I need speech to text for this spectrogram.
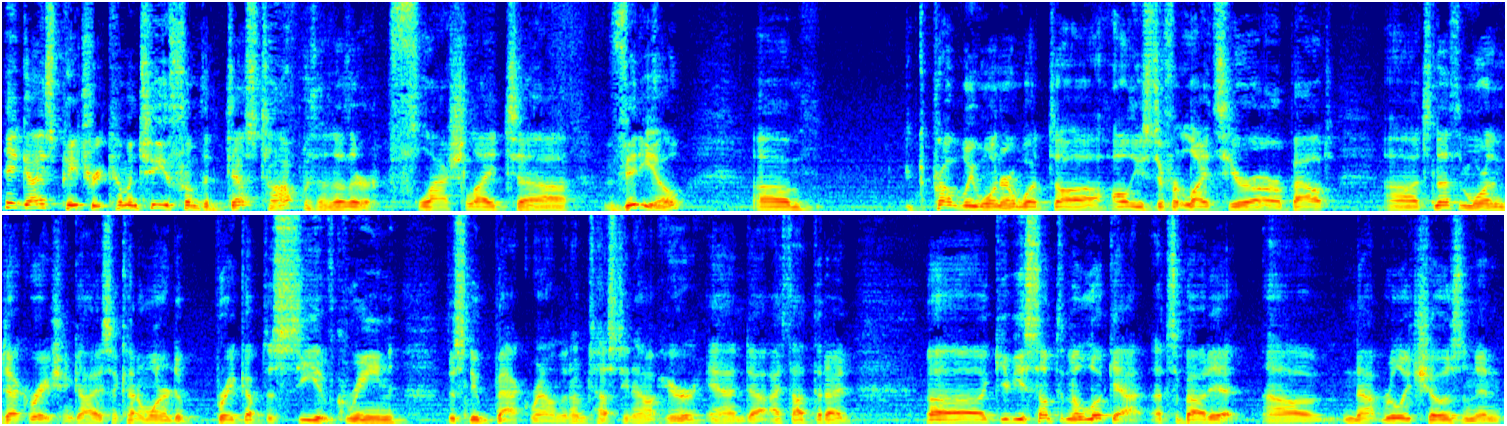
Hey guys, Patriot coming to you from the desktop with another flashlight uh, video. Um, you probably wonder what uh, all these different lights here are about. Uh, it's nothing more than decoration, guys. I kind of wanted to break up the sea of green, this new background that I'm testing out here, and uh, I thought that I'd uh, give you something to look at. That's about it. Uh, not really chosen in,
